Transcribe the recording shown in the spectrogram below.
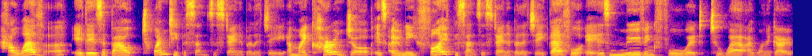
However, it is about 20% sustainability. And my current job is only 5% sustainability. Therefore, it is moving forward to where I want to go.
